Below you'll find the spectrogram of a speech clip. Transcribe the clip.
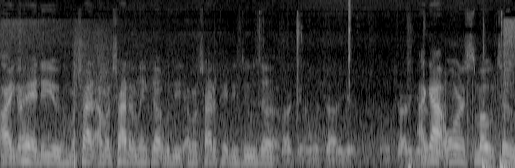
All right, go ahead, do you? I'm gonna try. I'm gonna try to link up with you. I'm gonna try to pick these dudes up. Fuck it, I'm gonna try to get. I'm gonna try to get. I got there. orange smoke too.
